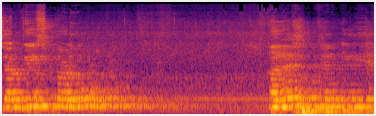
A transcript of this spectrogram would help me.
जगदीश प्रभु, कलश पूजन के लिए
